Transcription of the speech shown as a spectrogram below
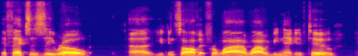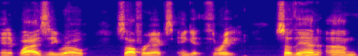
If x is 0 uh, you can solve it for y. y would be negative 2. And if y is 0, solve for x and get 3. So then um,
